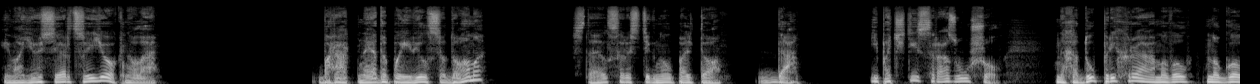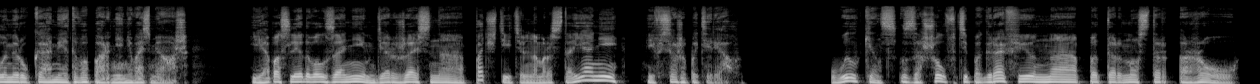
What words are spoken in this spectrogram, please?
и мое сердце ёкнуло. «Брат Неда появился дома?» Стайлс расстегнул пальто. «Да». И почти сразу ушел — на ходу прихрамывал, но голыми руками этого парня не возьмешь. Я последовал за ним, держась на почтительном расстоянии, и все же потерял. Уилкинс зашел в типографию на Патерностер-Роу.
